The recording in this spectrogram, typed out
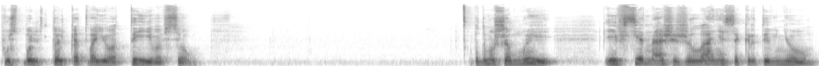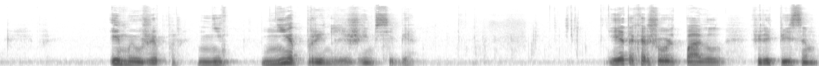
пусть будет только Твое, Ты и во всем. Потому что мы и все наши желания сокрыты в Нем. И мы уже не, не принадлежим себе. И это хорошо говорит Павел Филиппийцам,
